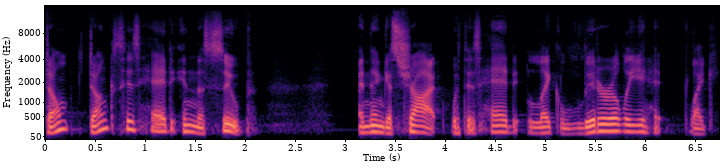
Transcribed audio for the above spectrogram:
dump dunks his head in the soup and then gets shot with his head like literally like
